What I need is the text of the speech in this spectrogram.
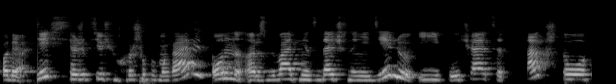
подряд. Здесь GPT очень хорошо помогает, он разбивает мне задачи на неделю, и получается так, что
